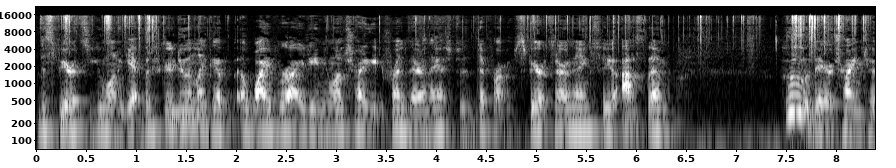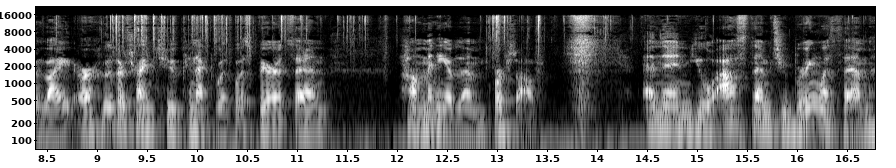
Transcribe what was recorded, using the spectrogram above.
the spirits you want to get. But if you're doing like a, a wide variety and you want to try to get your friends there and they have different spirits and everything, so you ask them who they're trying to invite or who they're trying to connect with with spirits and how many of them, first off. And then you will ask them to bring with them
